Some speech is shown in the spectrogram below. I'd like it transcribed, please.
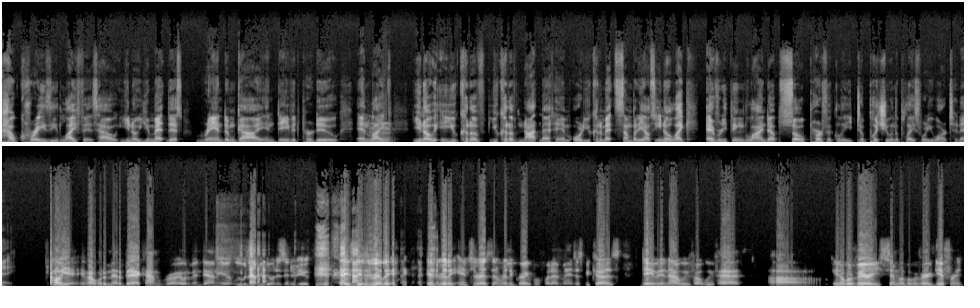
how crazy life is. How, you know, you met this random guy in David Perdue and like Mhm. you know, you could have you could have not met him or you could have met somebody else. You know, like everything lined up so perfectly to put you in the place where you are today. Oh yeah, if I would have met a bad comic bro, it would have been downhill. We would not be doing this interview. It's, it's really, it's really interesting. I'm really grateful for that, man. Just because David and I, we've uh, we've had, uh, you know, we're very similar, but we're very different,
